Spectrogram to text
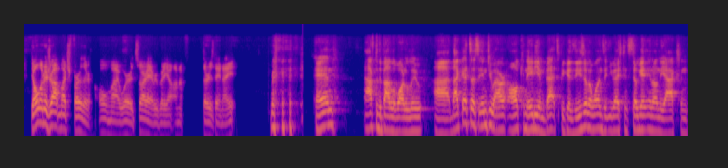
Don't want to drop much further. Oh my word! Sorry, everybody on a Thursday night. and after the Battle of Waterloo, uh, that gets us into our all Canadian bets because these are the ones that you guys can still get in on the action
